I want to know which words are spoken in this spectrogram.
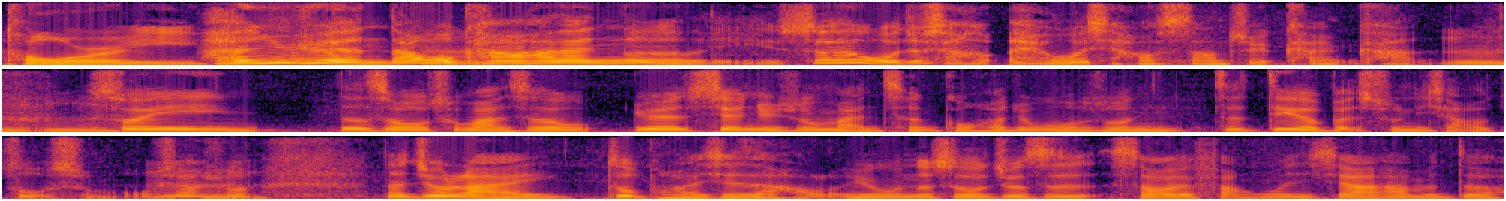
头而已，很远。但我看到它在那里，所以我就想，哎，我想要上去看看。嗯嗯，所以那时候出版社因为仙女书蛮成功，他就问我说：“你这第二本书你想要做什么？”我想说，那就来做蓬莱先生好了，因为我那时候就是稍微访问一下他们的。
